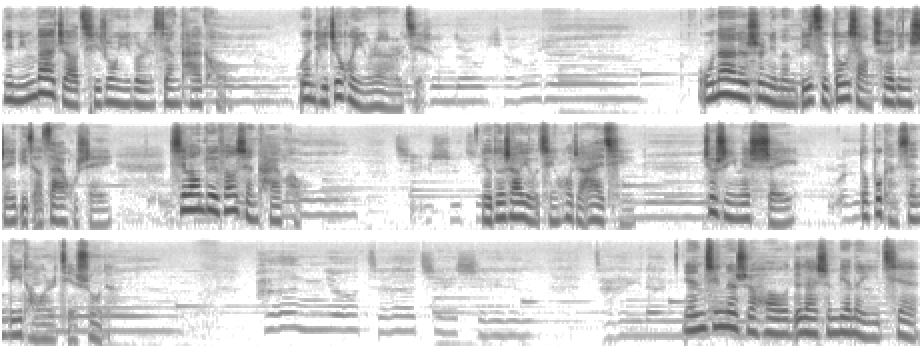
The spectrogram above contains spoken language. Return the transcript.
你明白，只要其中一个人先开口，问题就会迎刃而解。无奈的是，你们彼此都想确定谁比较在乎谁，希望对方先开口。有多少友情或者爱情，就是因为谁都不肯先低头而结束的。年轻的时候，对待身边的一切。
